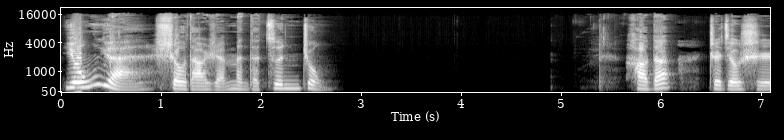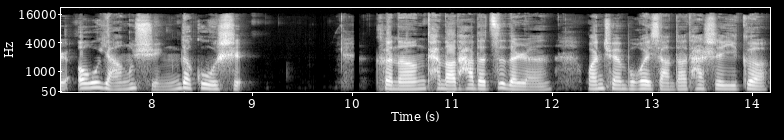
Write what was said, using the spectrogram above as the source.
永远受到人们的尊重。好的，这就是欧阳询的故事。可能看到他的字的人，完全不会想到他是一个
